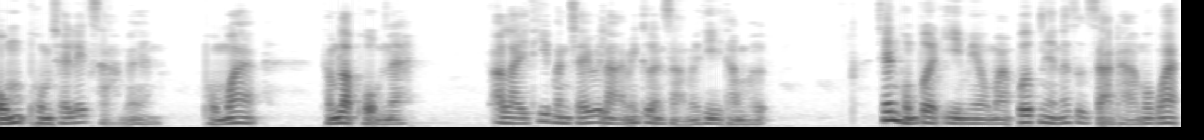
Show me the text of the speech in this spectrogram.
ผมผมใช้เลข3แล้วกัน ผมว่าสำหรับผมนะ อะไรที่มันใช้เวลาไม่เกิน 3 นาทีทำเถอะ เช่นผมเปิดอีเมลมาปุ๊บเนี่ยนักศึกษาถามบอกว่า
